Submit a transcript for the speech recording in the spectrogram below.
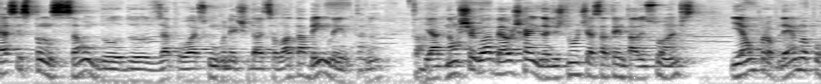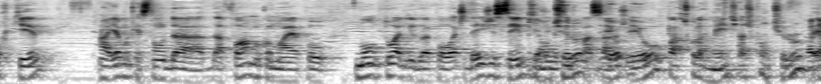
Essa expansão do- dos Apple Watch com conectividade celular está bem lenta, né? Tá. E a- não chegou à Bélgica ainda, a gente não tinha se atentado isso antes. E é um problema porque. Aí é uma questão da, da forma como a Apple montou ali do Apple Watch desde sempre. Que é um tiro. Eu, passagem. eu, particularmente, acho que é um tiro no pé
